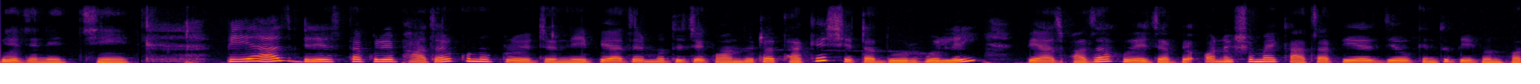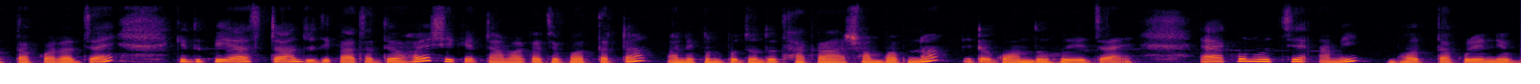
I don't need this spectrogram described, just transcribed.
ভেজে নিচ্ছি। পেঁয়াজ বেরেস্তা করে ভাজার কোনো প্রয়োজন নেই। পেঁয়াজের মধ্যে যে গন্ধটা থাকে, সেটা দূর হলেই পেঁয়াজ ভাজা হয়ে যাবে। অনেক সময় কাঁচা পেঁয়াজ দিয়েও কিন্তু বেগুন ভর্তা করা যায়। কিন্তু পেঁয়াজটা যদি কাঁচা দেওয়া হয়, সেক্ষেত্রে আমার কাছে ভর্তাটা অনেকক্ষণ পর্যন্ত থাকা সম্ভব না, এটা গন্ধ হয়ে যায়। এখন হচ্ছে আমি ভর্তা করে নেব।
